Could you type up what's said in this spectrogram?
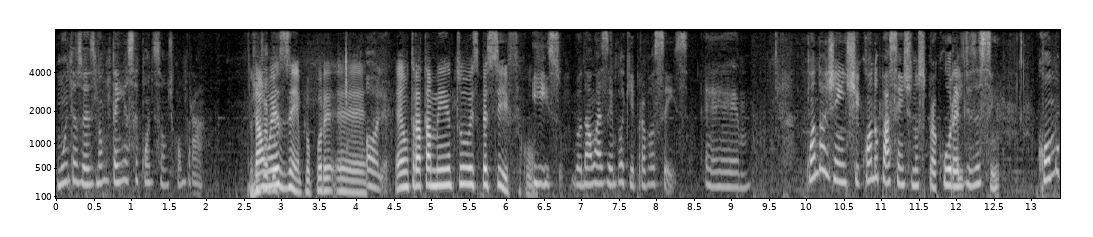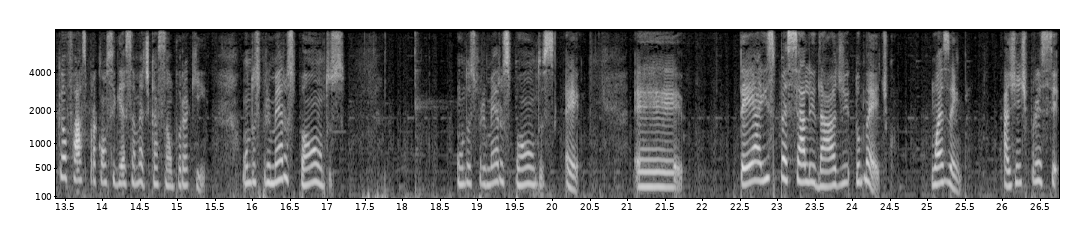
muitas vezes não tem essa condição de comprar. Dá um exemplo, por, é, Olha, é um tratamento específico. Isso, vou dar um exemplo aqui para vocês. É, quando a gente, quando o paciente nos procura, ele diz assim: como que eu faço para conseguir essa medicação por aqui? Um dos primeiros pontos, um dos primeiros pontos é, é ter a especialidade do médico. Um exemplo, a gente precisa,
